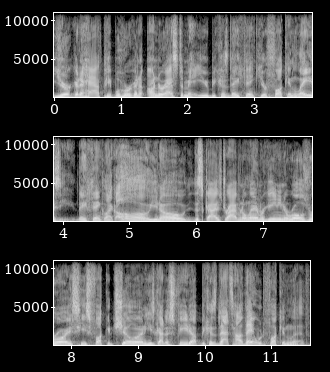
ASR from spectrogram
you're going to have people who are going to underestimate you because they think you're fucking lazy. They think like, oh, you know, this guy's driving a Lamborghini and a Rolls Royce. He's fucking chilling. He's got his feet up because that's how they would fucking live.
